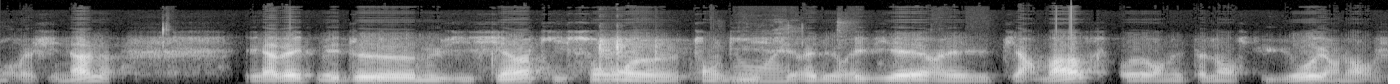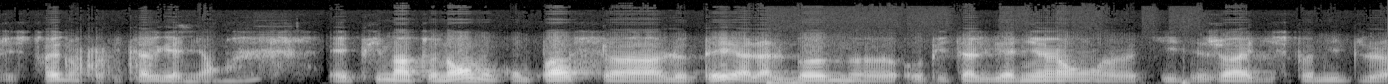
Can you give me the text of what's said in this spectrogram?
originale. Et avec mes deux musiciens qui sont euh, Tanguy Ouais. Ferré de Rivière et Pierre Maffre, euh, on est allé en studio et on a enregistré donc Hôpital Gagnant. Et puis maintenant, donc on passe à l'EP, à l'album euh, Hôpital Gagnant, euh, qui déjà est disponible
